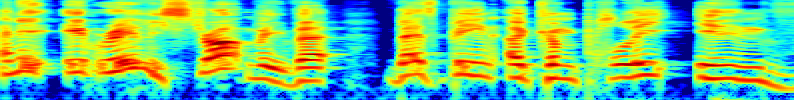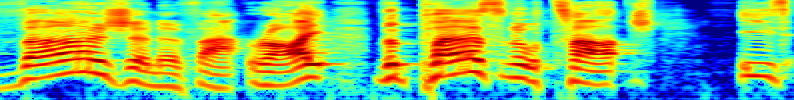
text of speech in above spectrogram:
And it, it really struck me that there's been a complete inversion of that right? The personal touch is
